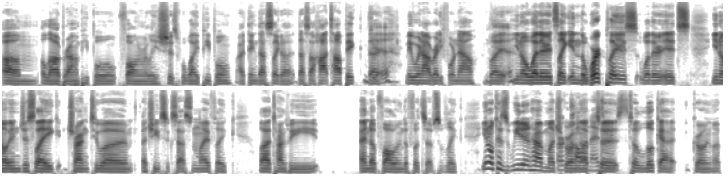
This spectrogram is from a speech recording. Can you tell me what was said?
um, a lot of brown people fall in relationships with white people. I think that's like a that's a hot topic that yeah maybe we're not ready for now. But Yeah. you know, whether it's like in the workplace, whether it's you know in just like trying to uh, achieve success in life, like a lot of times we end up following the footsteps of like you know because we didn't have much Our growing up to to look at growing up.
